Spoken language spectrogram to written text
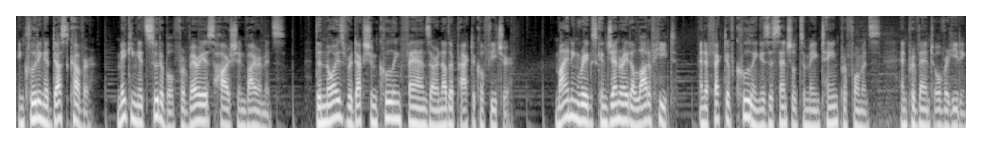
including a dust cover, making it suitable for various harsh environments. The noise reduction cooling fans are another practical feature. Mining rigs can generate a lot of heat, and effective cooling is essential to maintain performance and prevent overheating.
